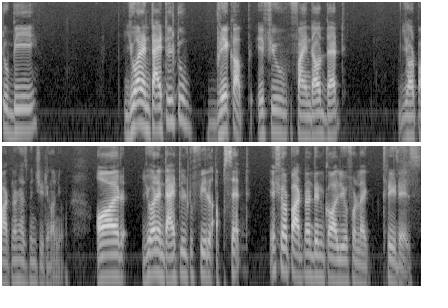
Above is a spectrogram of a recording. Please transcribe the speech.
to be. You are entitled to break up if you find out that your partner has been cheating on you, or you are entitled to feel upset if your partner didn't call you for like three days.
